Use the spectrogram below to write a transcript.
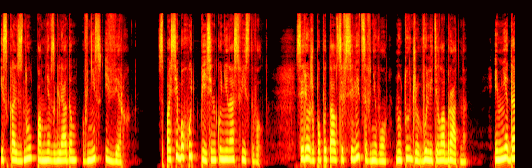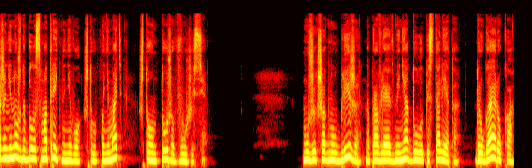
и скользнул по мне взглядом вниз и вверх. Спасибо, хоть песенку не насвистывал. Сережа попытался вселиться в него, но тут же вылетел обратно и мне даже не нужно было смотреть на него, чтобы понимать, что он тоже в ужасе. Мужик шагнул ближе, направляя в меня дуло пистолета. Другая рука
